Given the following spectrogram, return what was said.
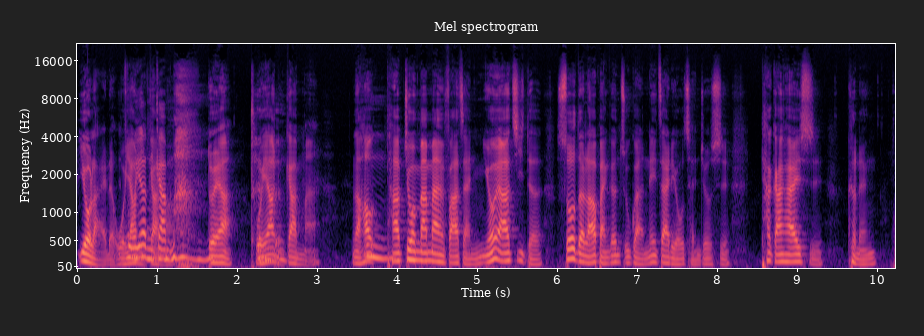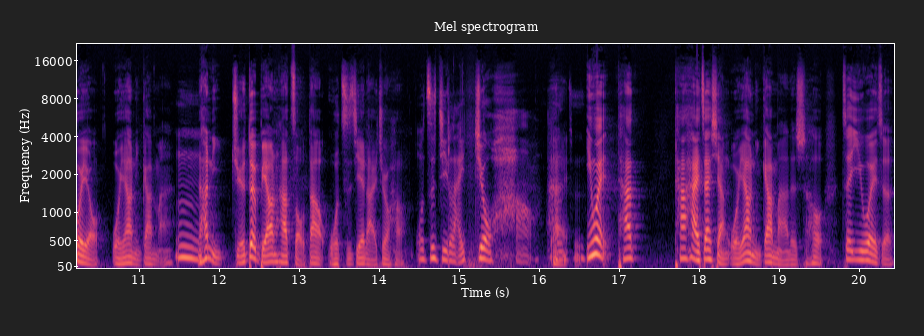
又来了，我要你干嘛？对啊，我要你干嘛？然后他就会慢慢发展。你永远要记得，所有的老板跟主管内在流程就是，他刚开始可能会有我要你干嘛，嗯，然后你绝对不要让他走到我直接来就好，我自己来就好，因为他他还在想我要你干嘛的时候，这意味着。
